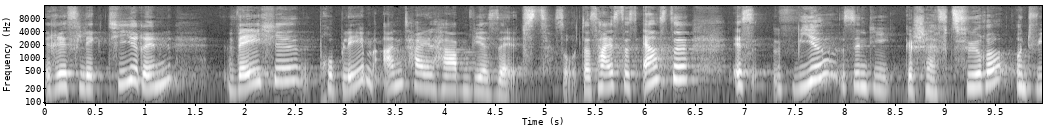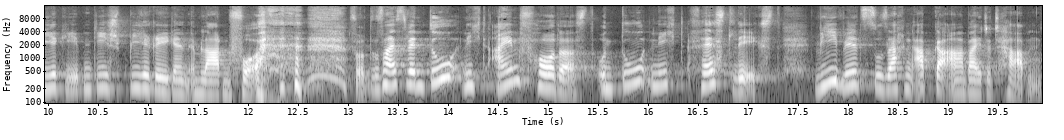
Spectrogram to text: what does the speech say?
reflektieren, welchen Problemanteil haben wir selbst. So, das heißt, das erste ist, wir sind die Geschäftsführer und wir geben die Spielregeln im Laden vor. So, das heißt, wenn du nicht einforderst und du nicht festlegst, wie willst du Sachen abgearbeitet haben?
